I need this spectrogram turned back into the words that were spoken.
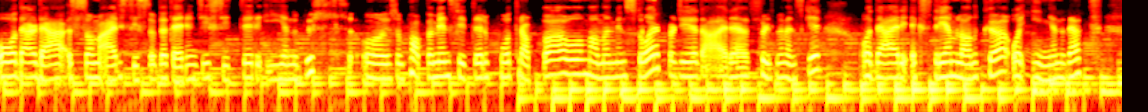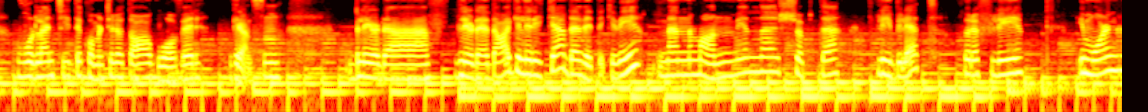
og det er det som er siste oppdatering. De sitter i en buss. Og som pappaen min sitter på trappa, og mammaen min står, fordi det er eh, fullt med mennesker. Og det er ekstrem lang kø, og ingen vet hvor lang tid det kommer til å ta å gå over grensen. Blir det, blir det dag eller ikke, det vet ikke vi. Men mannen min eh, kjøpte flybillett for å fly i morgen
